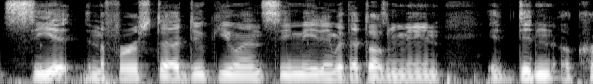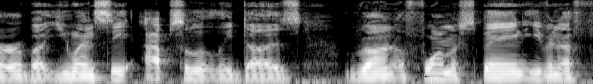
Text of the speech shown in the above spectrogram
see it in the first uh, Duke UNC meeting, but that doesn't mean it didn't occur. But UNC absolutely does run a form of Spain, even if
